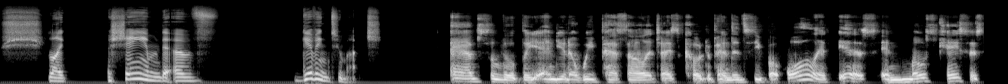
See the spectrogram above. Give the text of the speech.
sh- like ashamed of giving too much. Absolutely. And, you know, we pathologize codependency, but all it is in most cases,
